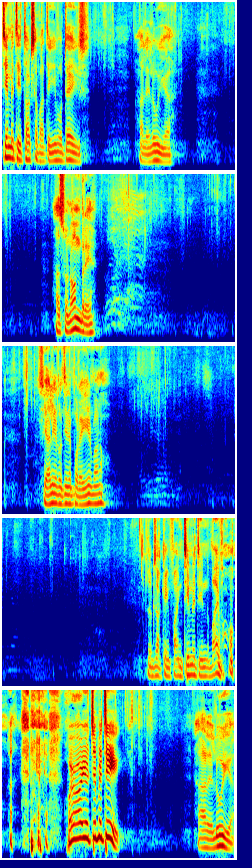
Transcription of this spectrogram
Timothy talks about the evil days. Hallelujah. A su nombre. Si alguien lo tiene por ahí, hermano. Looks like I can find Timothy in the Bible. Where are you, Timothy? Aleluya.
